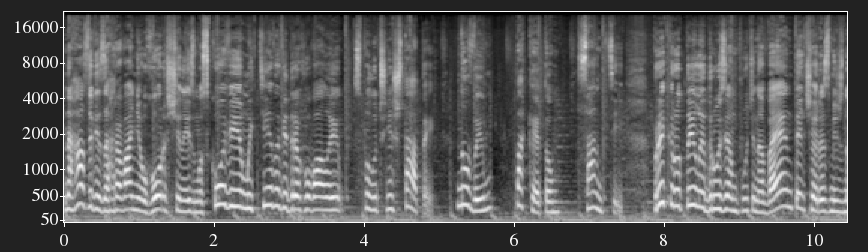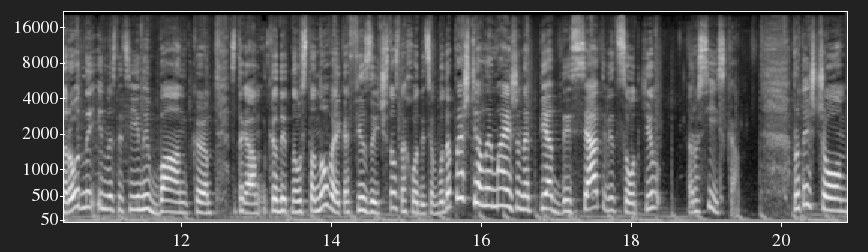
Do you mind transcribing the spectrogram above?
На газові загравання Угорщини із Московією миттєво відреагували Сполучені Штати новим пакетом санкцій. Прикрутили друзям Путіна вентиль через міжнародний інвестиційний банк. Це така кредитна установа, яка фізично знаходиться в Будапешті, але майже на 50% російська. Про те, що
